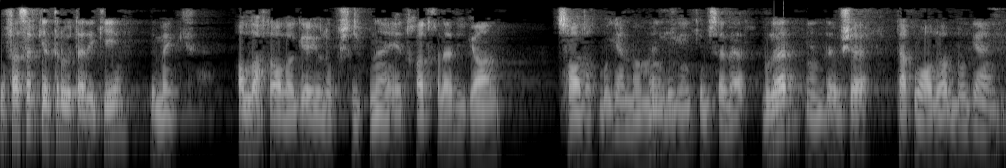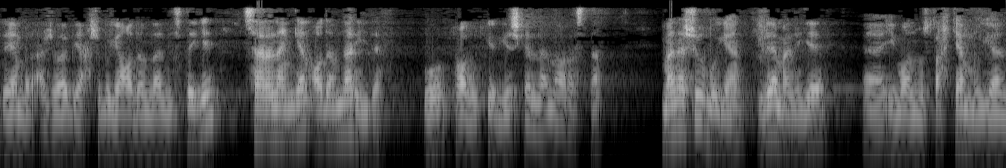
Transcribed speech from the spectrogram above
Mufassir keltirib o'tadiki demak alloh taologa yo'liqishlikni e'tiqod qiladigan sodiq bo'lgan mo'min bo'lgan kimsalar bular endi o'sha taqvodor bo'lgan judayam bir ajoyib yaxshi bo'lgan odamlarni ichidagi saralangan odamlar edi. Bu tolutga ergashganlarni orasidan. Mana shu bo'lgan judayam haligi E, iymoni mustahkam bo'lgan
